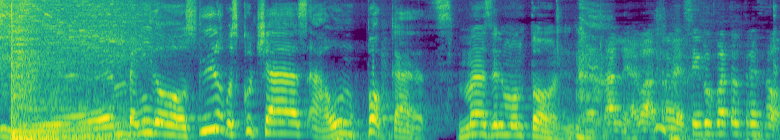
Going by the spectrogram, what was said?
Bienvenidos, Lobo Escuchas, a un podcast más del montón. Dale, ahí va, otra vez. 5, 4, 3, 2.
